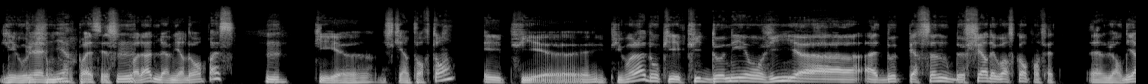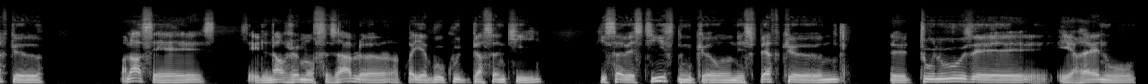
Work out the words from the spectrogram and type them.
l'évolution de WordPress et mmh. voilà de l'avenir de WordPress, mmh. qui euh, ce qui est important. Et puis euh, et puis voilà donc et puis donner envie à, à d'autres personnes de faire des WordCamp en fait, leur dire que voilà c'est c'est largement faisable. Après il y a beaucoup de personnes qui qui s'investissent donc on espère que Toulouse et, et Rennes ou,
